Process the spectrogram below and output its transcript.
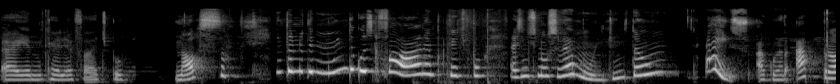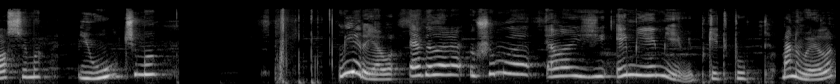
aí a Micaele ia falar, tipo, nossa. Então não tem muita coisa que falar, né? Porque, tipo, a gente não se vê muito. Então, é isso. Agora, a próxima e última. Mirella. É, galera, eu chamo ela de MMM. Porque, tipo, Manuela,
